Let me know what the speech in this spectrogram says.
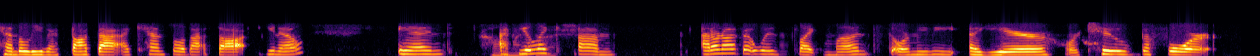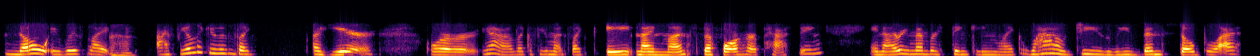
can't believe I thought that. I cancel that thought," you know? And oh I feel gosh. like um I don't know if it was like months or maybe a year or two before. No, it was like uh-huh. I feel like it was like a year or yeah, like a few months, like 8 9 months before her passing. And I remember thinking like, wow, geez, we've been so blessed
